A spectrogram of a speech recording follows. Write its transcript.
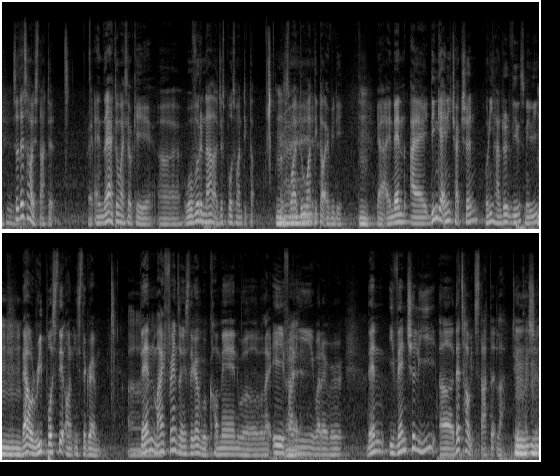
so that's how I started. Right. And then I told myself, okay, uh, over now I'll just post one TikTok. Mm. Just want do one TikTok every day. Mm. Yeah, and then I didn't get any traction, only hundred views maybe. Mm, mm, mm. Then I'll repost it on Instagram. Uh, Then my friends on Instagram will comment, will like, hey, Right. funny, whatever. Then eventually, uh, that's how it started lah. To your Mm, question,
